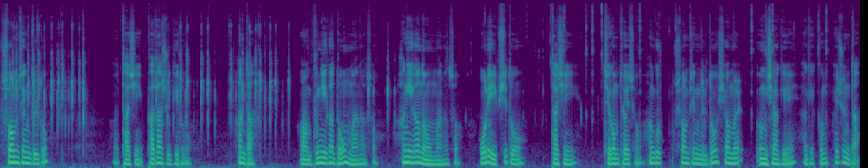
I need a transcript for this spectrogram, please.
수험생들도 어, 다시 받아주기로 한다. 어, 문의가 너무 많아서 항의가 너무 많아서 올해 입시도 다시 재검토해서 한국 수험생들도 시험을 응시하게 하게끔 해준다.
